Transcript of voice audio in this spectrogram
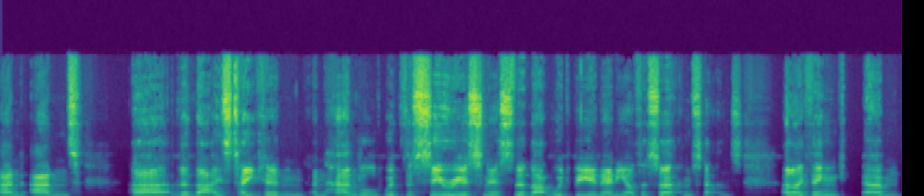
and and uh, that that is taken and handled with the seriousness that that would be in any other circumstance. And I think um,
